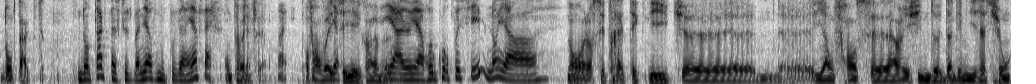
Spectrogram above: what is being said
dont acte. Dont acte, parce que de toute manière, vous ne pouvez rien faire. On ne peut rien faire. Enfin, on va essayer quand même. Il y, y a un recours possible, non Il y a... Non, alors c'est très technique. Euh, euh, il y a en France euh, un régime d'indemnisation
